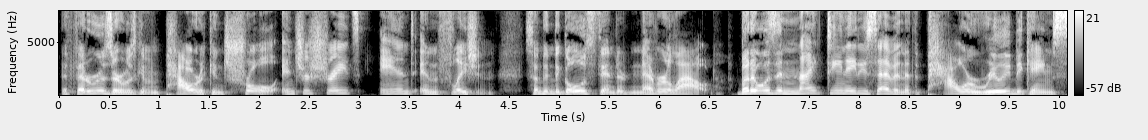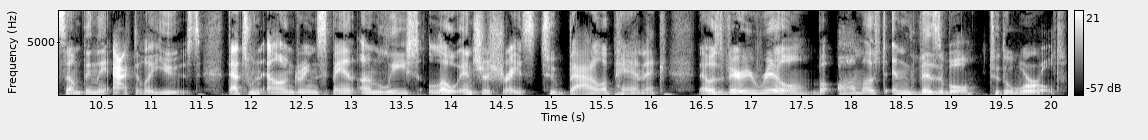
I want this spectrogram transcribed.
the Federal Reserve was given power to control interest rates and inflation, something the gold standard never allowed. But it was in 1987 that the power really became something they actively used. That's when Alan Greenspan unleashed low interest rates to battle a panic that was very real but almost invisible to the world.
